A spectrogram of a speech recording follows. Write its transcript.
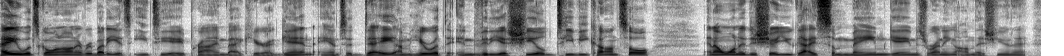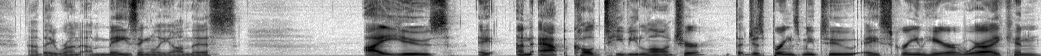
Hey, what's going on, everybody? It's ETA Prime back here again, and today I'm here with the NVIDIA Shield TV console, and I wanted to show you guys some MAME games running on this unit. Now, they run amazingly on this. I use a, an app called TV Launcher that just brings me to a screen here where I can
